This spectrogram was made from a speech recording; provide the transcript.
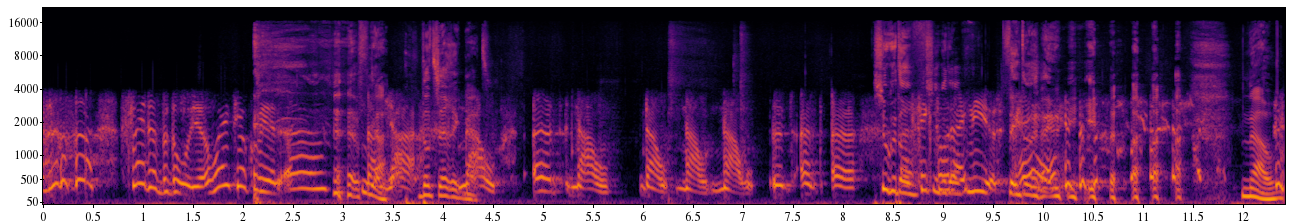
Fledder bedoel je? Hoe heet hij ook alweer? Eh, nou Ja, ja, dat zeg ik net. nou, nou, nou, nou, nou. eh, eh, Zoek het op. Victor. Reinier. Victor? Reinier. nou,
